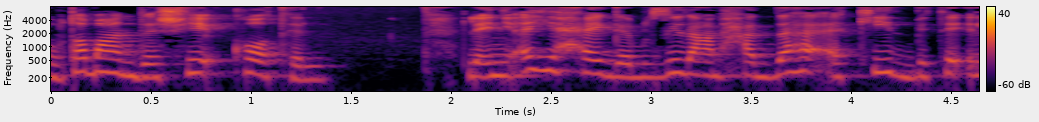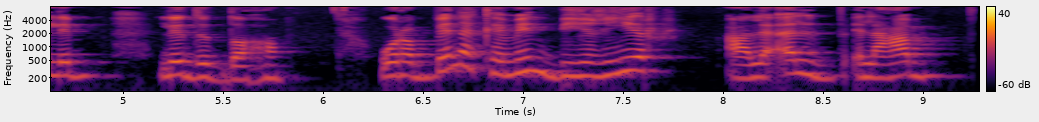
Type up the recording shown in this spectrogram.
وطبعا ده شيء قاتل لأن أي حاجة بتزيد عن حدها أكيد بتقلب لضدها. وربنا كمان بيغير على قلب العبد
